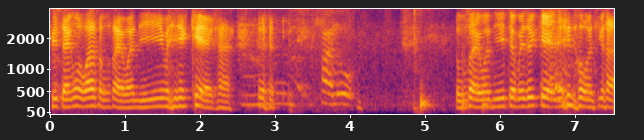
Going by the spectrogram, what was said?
พี่แตงบอกว่าสงสัยวันนี้ไม่ได้แก่ค่ะอืมค่ะลูก สงสัยวันนี้จะไม่ได้แกะแน่นอนค่ะ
